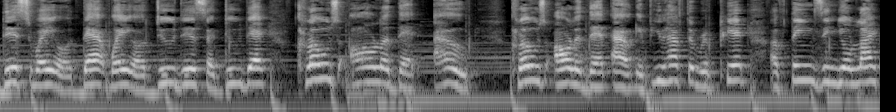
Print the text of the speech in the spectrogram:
this way or that way or do this or do that. Close all of that out Close all of that out. If you have to repent of things in your life,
